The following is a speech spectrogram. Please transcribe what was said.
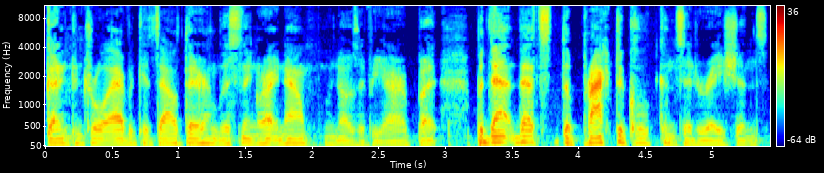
gun control advocates out there listening right now. Who knows if you are, but but that that's the practical considerations.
